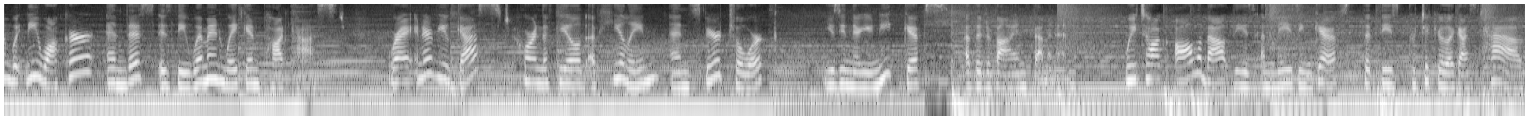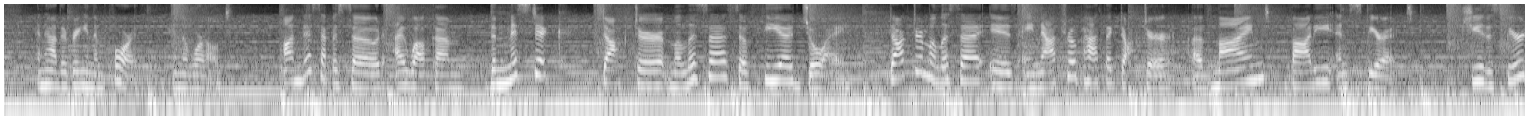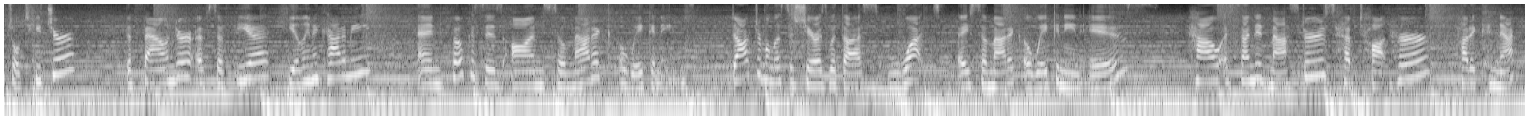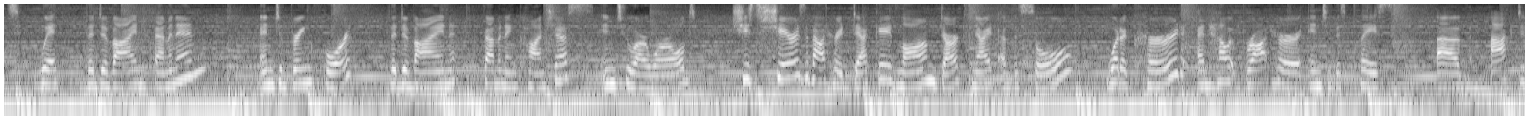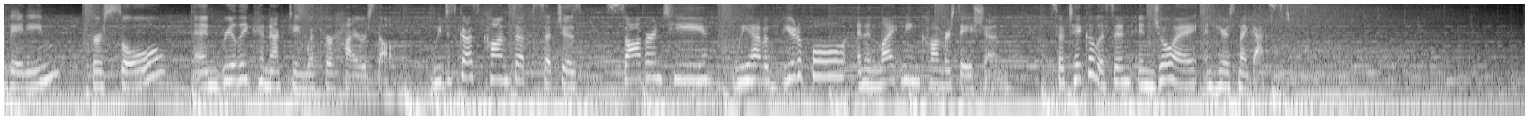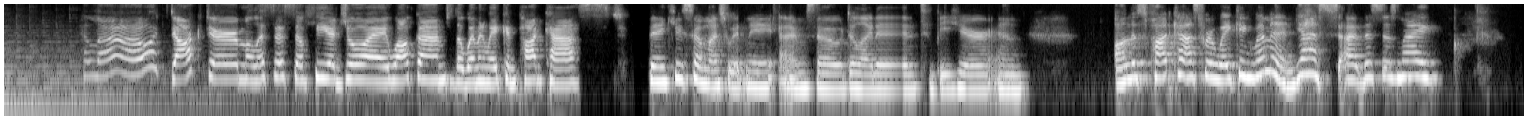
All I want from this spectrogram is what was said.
I'm Whitney Walker, and this is the Women Waken podcast, where I interview guests who are in the field of healing and spiritual work using their unique gifts of the divine feminine. We talk all about these amazing gifts that these particular guests have and how they're bringing them forth in the world. On this episode, I welcome the mystic Dr. Melissa Sophia Joy. Dr. Melissa is a naturopathic doctor of mind, body, and spirit. She is a spiritual teacher, the founder of Sophia Healing Academy, and focuses on somatic awakenings. Dr. Melissa shares with us what a somatic awakening is, how ascended masters have taught her how to connect with the divine feminine and to bring forth the divine feminine conscious into our world. She shares about her decade long dark night of the soul, what occurred, and how it brought her into this place of activating her soul and really connecting with her higher self. We discuss concepts such as sovereignty. We have a beautiful and enlightening conversation. So take a listen, enjoy, and here's my guest. Hello, Dr. Melissa Sophia Joy. Welcome to the Women Waken podcast. Thank you so much, Whitney. I'm so delighted to be here and on this podcast for Waking Women. Yes, uh, this is my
